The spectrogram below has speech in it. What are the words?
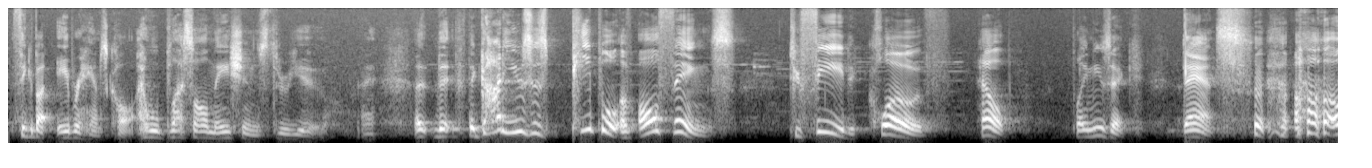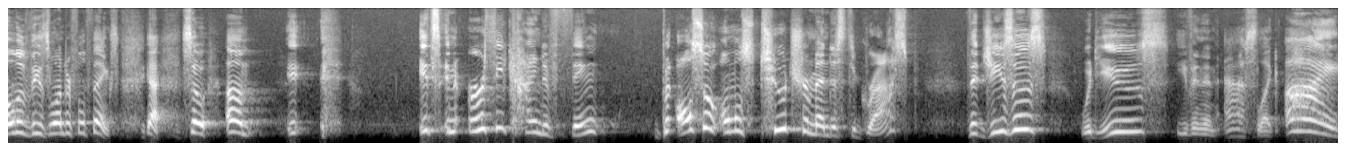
think about Abraham's call I will bless all nations through you. Right? Uh, that, that God uses people of all things to feed, clothe, help, play music, dance, all of these wonderful things. Yeah, so um, it, it's an earthy kind of thing, but also almost too tremendous to grasp that Jesus would use even an ass like I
